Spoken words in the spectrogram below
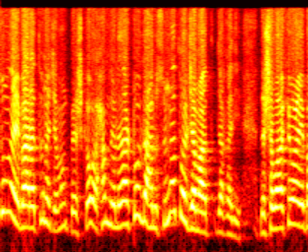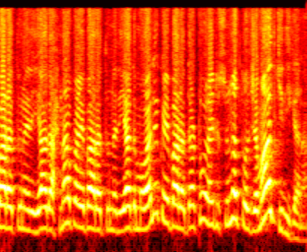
څومره عبارتونه چې موږ پېښ کوو الحمدلله ټول د اهل سنت والجماعت دغه دي د شوافیو عبارتونه دي یا د احناف عبارتونه دي یا د مالکو عبارت دا ټول اهل سنت والجماعت کې دي کنه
